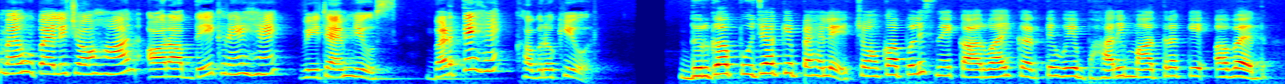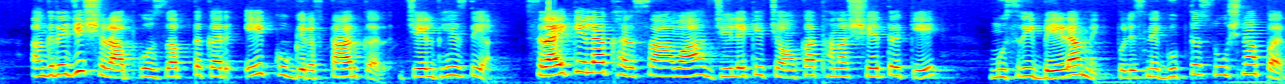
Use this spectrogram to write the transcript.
मैं हूँ पहले चौहान और आप देख रहे हैं वी टाइम न्यूज़ बढ़ते हैं खबरों की ओर। दुर्गा पूजा के पहले चौका पुलिस ने कार्रवाई करते हुए भारी मात्रा के अवैध अंग्रेज़ी शराब को जब्त कर एक को गिरफ़्तार कर जेल भेज दिया। सरायकेला, खरसावा ज़िले के चौका थाना क्षेत्र के मुसरी बेड़ा में पुलिस ने गुप्त सूचना पर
